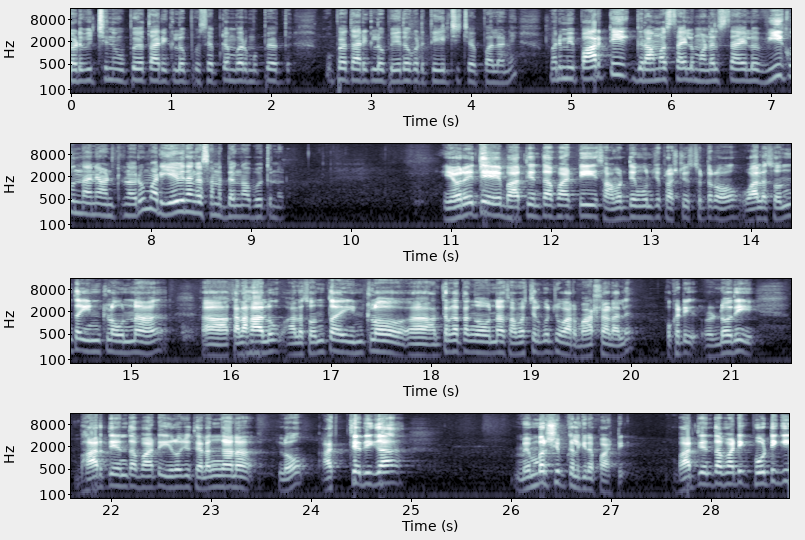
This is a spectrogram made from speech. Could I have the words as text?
గడువిచ్చింది ముప్పై తారీఖు లోపు సెప్టెంబర్ ముప్పై ముప్పై తారీఖు లోపు ఏదో ఒకటి తేల్చి చెప్పాలని. మరి మీ పార్టీ గ్రామ స్థాయిలో మండల స్థాయిలో వీక్ ఉందని అంటున్నారు. మరి ఏ విధంగా సన్నద్ధం కాబోతున్నారు? ఎవరైతే భారతీయ జనతా పార్టీ సామర్థ్యం గురించి ప్రశ్నిస్తుంటారో వాళ్ళ సొంత ఇంట్లో ఉన్న కలహాలు వాళ్ళ సొంత ఇంట్లో అంతర్గతంగా ఉన్న సమస్యల గురించి వారు మాట్లాడాలి. ఒకటి. రెండోది భారతీయ జనతా పార్టీ ఈరోజు తెలంగాణలో అత్యధిక మెంబర్షిప్ కలిగిన పార్టీ. భారతీయ జనతా పార్టీకి పోటీకి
